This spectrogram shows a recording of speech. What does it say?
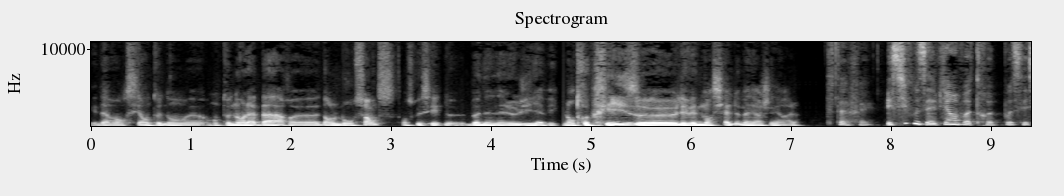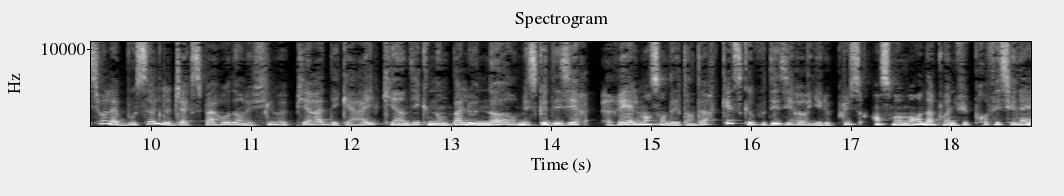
et d'avancer en tenant, euh, en tenant la barre euh, dans le bon sens. Je pense que c'est une bonne analogie avec l'entreprise, l'événementiel de manière générale. Tout à fait. Et si vous aviez en votre possession la boussole de Jack Sparrow dans le film Pirates des Caraïbes qui indique non pas le nord, mais ce que désire réellement son détenteur, qu'est-ce que vous désireriez le plus en ce moment d'un point de vue professionnel?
